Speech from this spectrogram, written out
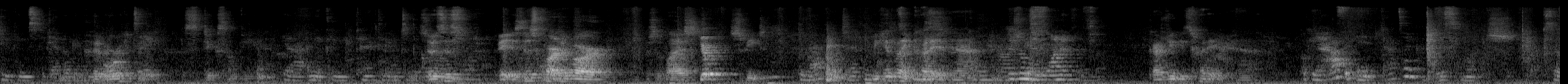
two things together. We could, or we could like stick something in. Yeah, and it can connect it onto the. So is this, is this part of our supplies? Yep. Sweet. The rapids, I think We could that's- like cut it in half. There's only one of them. Guys, we could cut it in half. Okay, half an inch. That's like this much. So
